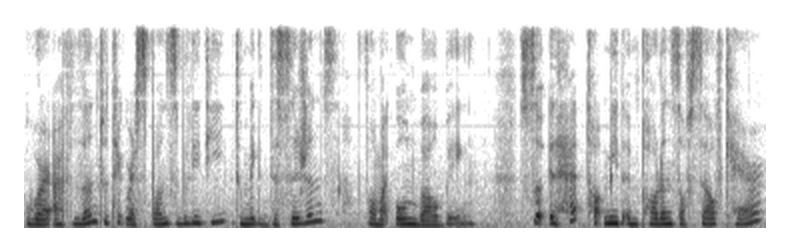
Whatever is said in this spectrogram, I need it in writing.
where I've learned to take responsibility to make decisions for my own well-being. So it had taught me the importance of self-care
